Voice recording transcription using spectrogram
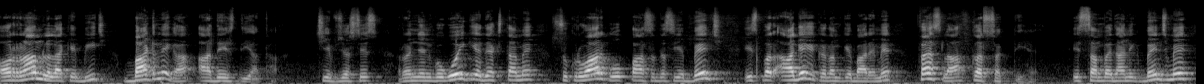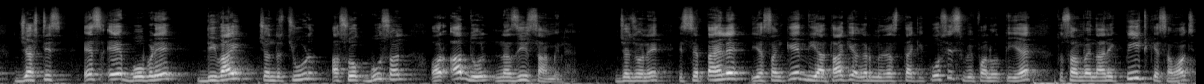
और रामलला के बीच बांटने का आदेश दिया था। चीफ जस्टिस रंजन गोगोई की अध्यक्षता में शुक्रवार को पाँच सदस्यीय बेंच इस पर आगे के कदम के बारे में फैसला कर सकती है। इस संवैधानिक बेंच में justice S A Bobde D Y Chandrachud, Ashok Bhushan और अब्दुल नजीर शामिल हैं। जजों ने इससे पहले यह संकेत दिया था कि अगर मध्यस्थता की कोशिश विफल होती है तो संवैधानिक पीठ के समक्ष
